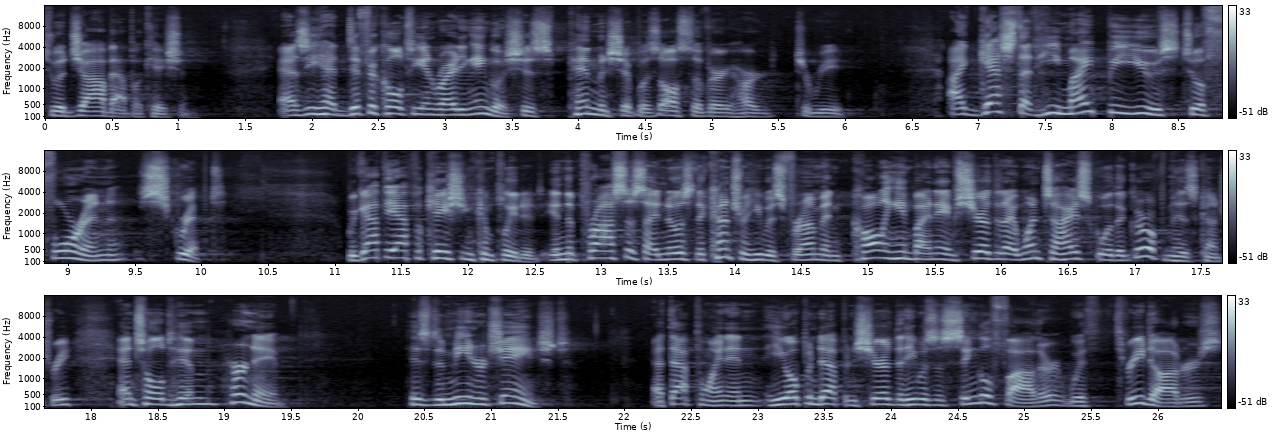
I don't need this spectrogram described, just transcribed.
to a job application. As he had difficulty in writing English, his penmanship was also very hard to read. I guessed that he might be used to a foreign script. We got the application completed. In the process, I noticed the country he was from and calling him by name, shared that I went to high school with a girl from his country and told him her name. His demeanor changed at that point, and he opened up and shared that he was a single father with three daughters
